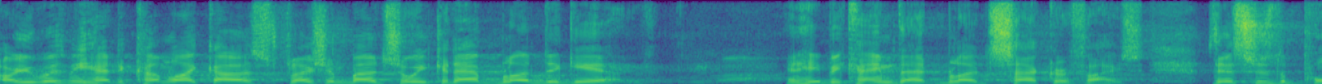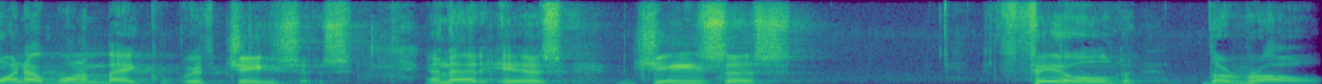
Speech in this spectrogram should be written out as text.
are you with me? He had to come like us, flesh and blood, so he could have blood to give. And he became that blood sacrifice. This is the point I want to make with Jesus, and that is Jesus filled the role.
